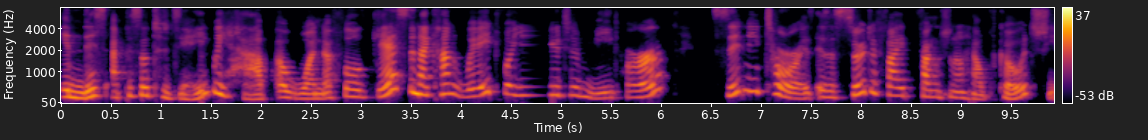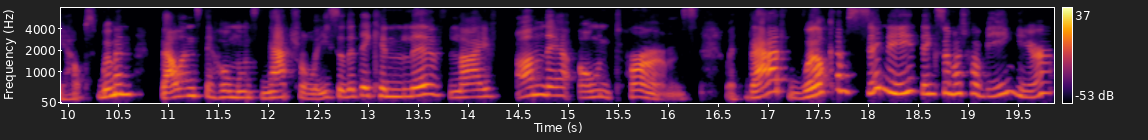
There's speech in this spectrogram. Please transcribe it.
In this episode today, we have a wonderful guest, and I can't wait for you to meet her. Sydney Torres is a certified functional health coach. She helps women balance their hormones naturally so that they can live life on their own terms. With that, welcome, Sydney. Thanks so much for being here.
